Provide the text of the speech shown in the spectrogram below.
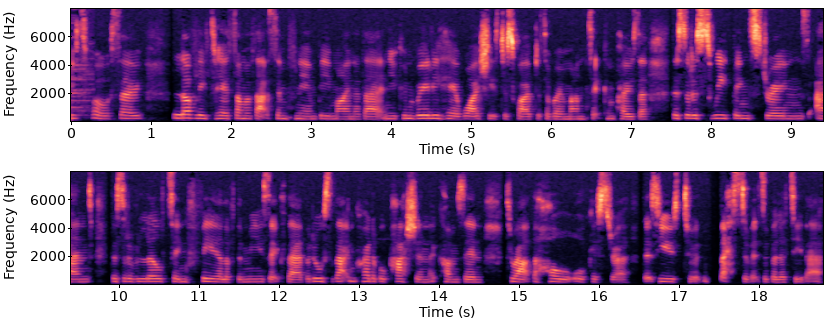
Beautiful. So lovely to hear some of that symphony in B minor there. And you can really hear why she's described as a romantic composer. The sort of sweeping strings and the sort of lilting feel of the music there, but also that incredible passion that comes in throughout the whole orchestra that's used to the best of its ability there.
